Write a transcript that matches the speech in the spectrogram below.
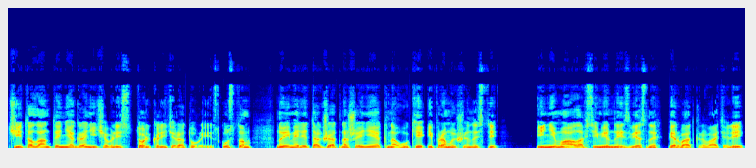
чьи таланты не ограничивались только литературой и искусством, но имели также отношение к науке и промышленности, и немало всемирно известных первооткрывателей,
